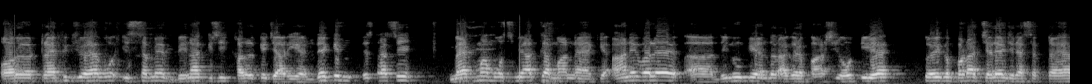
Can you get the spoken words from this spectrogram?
और ट्रैफ़िक जो है, वो इस समय बिना किसी खलल के जारी है। लेकिन इस तरह से महकमा मौसमियात का मानना है कि आने वाले दिनों के अंदर अगर बारिश होती है तो एक बड़ा चैलेंज रह सकता है।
